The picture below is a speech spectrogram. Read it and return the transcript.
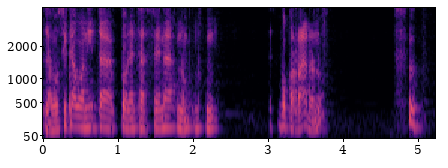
La música bonita con esta escena es un poco raro, ¿no?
